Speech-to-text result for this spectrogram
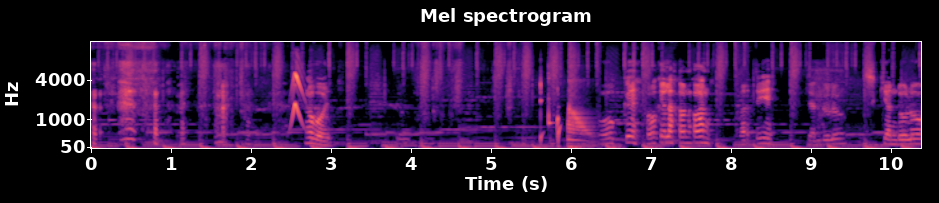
Nggak boy. Oke oke lah kawan-kawan. Berarti Sekian dulu. sekian dulu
